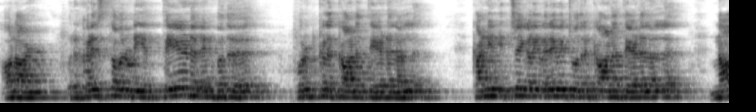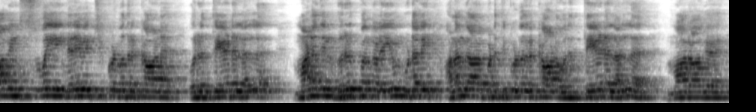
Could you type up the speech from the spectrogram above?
ஆனால் ஒரு கிறிஸ்தவனுடைய தேடல் என்பது பொருட்களுக்கான தேடல் அல்ல. கண்ணின் இச்சைகளை நிறைவேற்றுவதற்கான தேடல் அல்ல. நாவின் சுவையை நிறைவேற்றிக் கொள்வதற்கான ஒரு தேடல் அல்ல. மனதின் விருப்பங்களையும் உடலை அலங்காரப்படுத்திக் கொள்வதற்கான ஒரு தேடல் அல்ல. மாறாக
